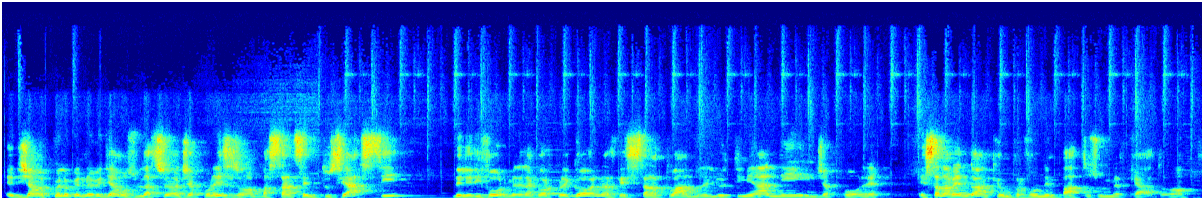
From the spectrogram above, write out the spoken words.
e diciamo quello che noi vediamo sull'azionale giapponese, sono abbastanza entusiasti delle riforme della corporate governance che si stanno attuando negli ultimi anni in Giappone e stanno avendo anche un profondo impatto sul mercato. No?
